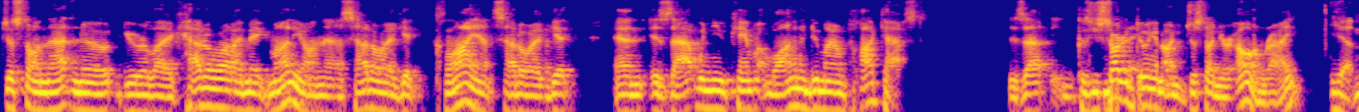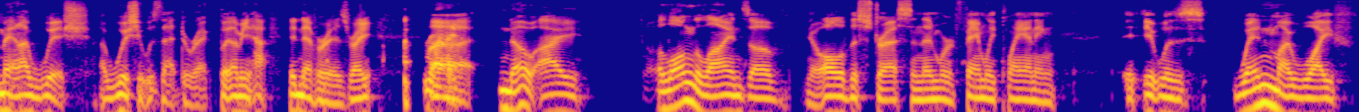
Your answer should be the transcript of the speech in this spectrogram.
just on that note, you were like, how do I make money on this? How do I get clients? How do I get, and is that when you came up, well, I'm going to do my own podcast? Is that because you started doing it on just on your own, right? Yeah, man, I wish, I wish it was that direct, but I mean, it never is, right? right. Uh, no, I, along the lines of you know all of this stress and then we're family planning it, was when my wife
